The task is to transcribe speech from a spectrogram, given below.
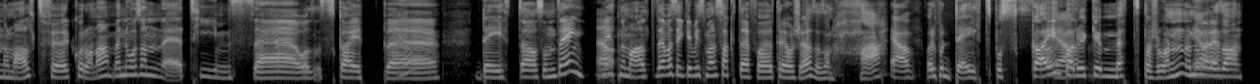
normalt før korona. Men noe sånn eh, Teams eh, og Skype eh, dater og sånne ting. Ja. Litt normalt. Det var sikkert Hvis man hadde sagt det for tre år siden, så er det sånn Hæ? Ja. Var du på date på Skype? Ja. Har du ikke møtt personen? Og nå Ja. er det sånn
